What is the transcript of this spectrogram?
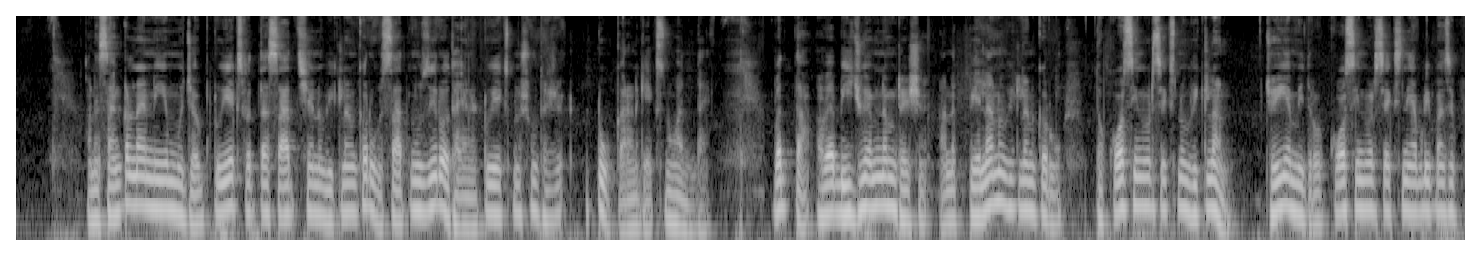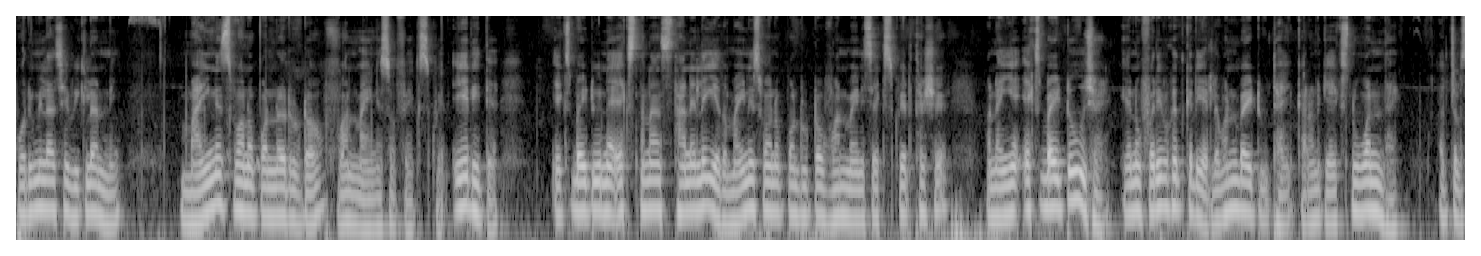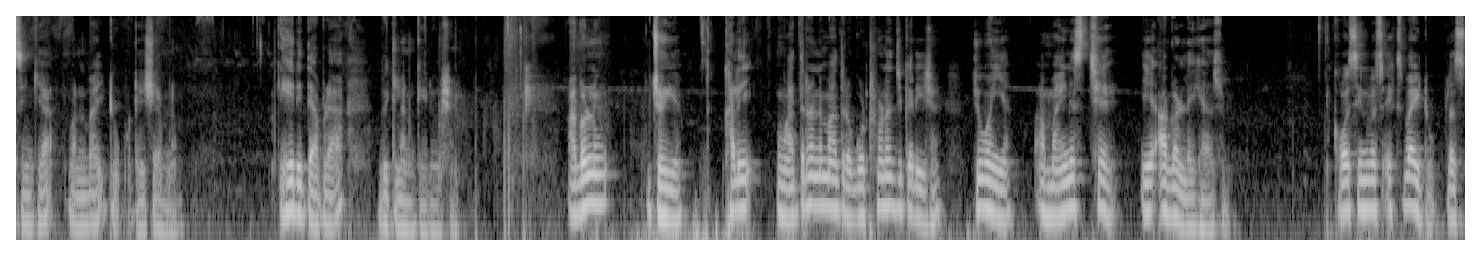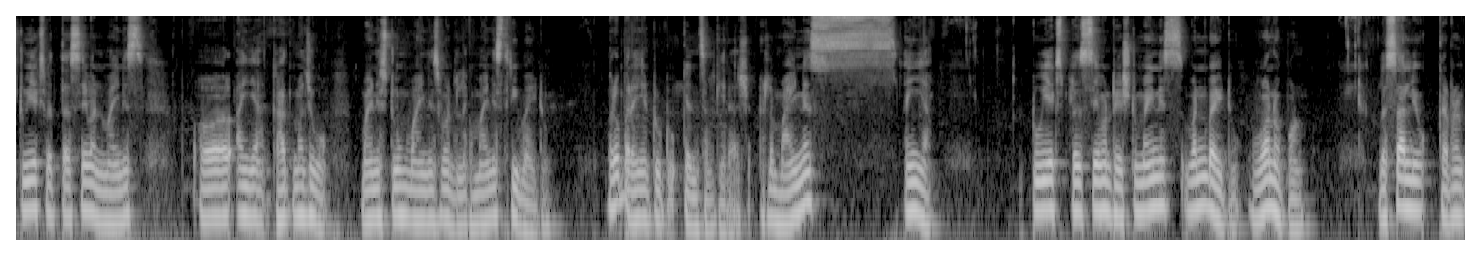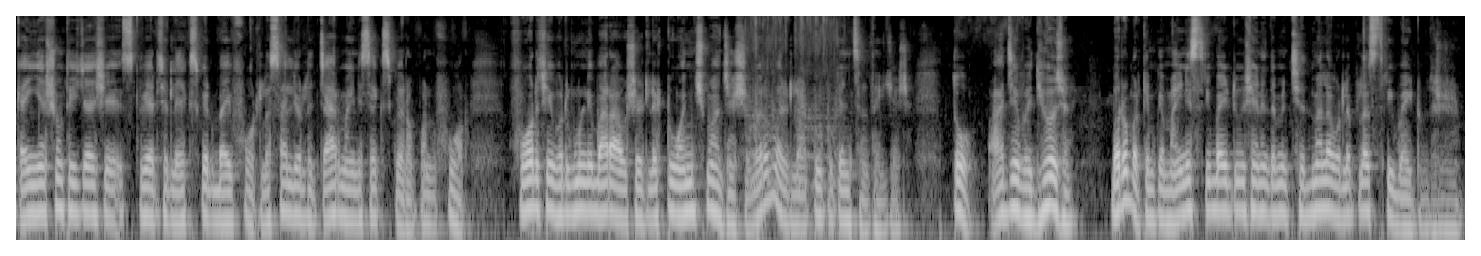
અને સાંકળના નિયમ મુજબ ટુ એક્સ વત્તા સાત છે એનું વિકલન કરવું, સાતનું ઝીરો થાય અને ટુ એક્સનું શું થશે? ટુ કારણ કે એક્સનું વન થાય. વત્તા, હવે બીજું એમનેમ રહેશે અને પહેલાંનું વિકલન કરવું, તો કોસ ઇન્વર્સ એક્સનું વિકલન જોઈએ મિત્રો કોસ ઇન્વર્સ એક્સની આપણી પાસે ફોર્મ્યુલા છે વિકલનની minus one upon root of one minus of x square એ રીતે એક્સ બાય ટુના એક્સના સ્થાને લઈએ તો minus one upon root of one minus x square થશે. અને અહીંયા એક્સ બાય ટુ છે, એનું ફરી વખત કરીએ એટલે વન બાય ટુ થાય, કારણ કે એક્સનું વન થાય. અચલ સંખ્યા વન બાય ટુ પોતે છે એમનું એ રીતે આપણે આ વિકલન કર્યું છે. આગળનું જોઈએ. ખાલી માત્ર ને માત્ર ગોઠવણ જ કરી છે. જુઓ અહીંયા આ માઇનસ છે, એ આગળ લખ્યા છે. Cos inverse x by two plus two x વત્તા સેવન માઇનસ અહીંયા ઘાતમાં જુઓ માઇનસ ટુ માઇનસ વન એટલે કે માઇનસ થ્રી બાય ટુ બરાબર? અહીંયા ટુ ટુ કેન્સલ કર્યા છે. એટલે માઇનસ અહીંયા two x plus seven raise to minus one by two one upon લસાલ્યો. કારણ કે અહીંયા શું થઈ જાય છે? સ્ક્વેર છે એટલે એક્સ સ્ક્વેર બાય ફોર લસાલ્યો એટલે ચાર minus x square upon four four છે વર્ગમૂળની બહાર આવશે એટલે ટુ અંશમાં જશે. બરાબર? એટલે ટુ ટુ કેન્સલ થઈ જશે. તો આ જે વધ્યો છે બરાબર, કેમ કે માઇનસ થ્રી બાય ટુ છે એને તમે છેદમાં લાવો એટલે પ્લસ થ્રી બાય ટુ થશે.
